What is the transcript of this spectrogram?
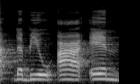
W R N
